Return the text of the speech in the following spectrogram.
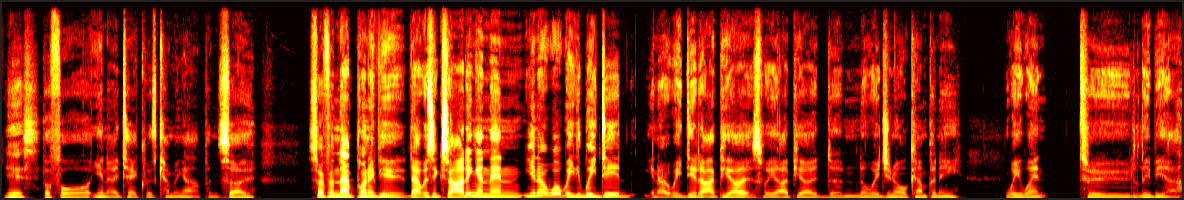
Yes. before you know tech was coming up, and so so from that point of view, that was exciting. And then you know what we we did, you know, we did IPOs. We IPO'd the Norwegian oil company. We went to Libya.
